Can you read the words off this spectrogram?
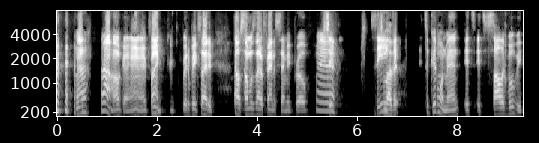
Eh? Oh, okay, all right, fine. Way to be excited. Oh, someone's not a fan of Semi Pro. See. see, Love it. It's a good one, man. It's it's a solid movie,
